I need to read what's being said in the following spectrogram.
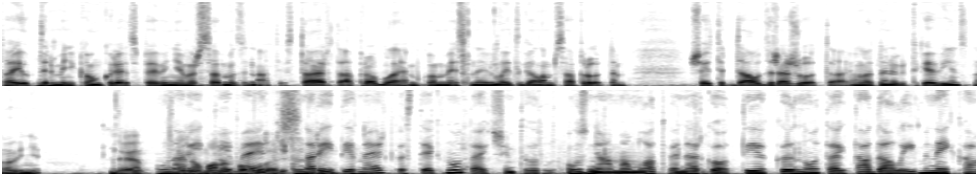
tā ilgtermiņa konkurētspēja viņiem var samazināties. Tā ir tā problēma, ko mēs līdz galam saprotam. Šeit ir daudz ražotāju, un Latvijas ir tikai viens no viņiem. Jā, un, arī mērķi, un arī tie mērķi, kas tiek noteikti šim uzņēmumam, Latvijas energo, tiek noteikti tādā līmenī, kā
